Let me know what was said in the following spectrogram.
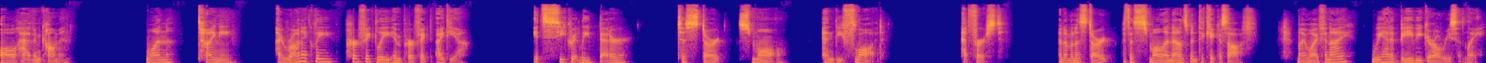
all have in common. One tiny, ironically perfectly imperfect idea. It's secretly better to start small and be flawed at first. And I'm going to start with a small announcement to kick us off. My wife and I, we had a baby girl recently.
